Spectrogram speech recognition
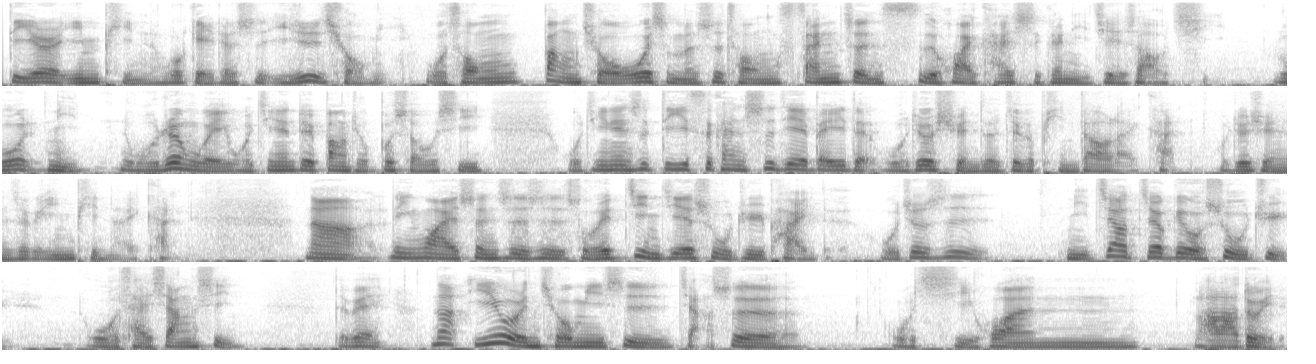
第二音频我给的是一日球迷。我从棒球为什么是从三振四坏开始跟你介绍起？如果你我认为我今天对棒球不熟悉，我今天是第一次看世界杯的，我就选择这个频道来看，我就选择这个音频来看。那另外，甚至是所谓进阶数据派的，我就是你只要只要给我数据，我才相信，对不对？那也有人球迷是假设我喜欢啦啦队的，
